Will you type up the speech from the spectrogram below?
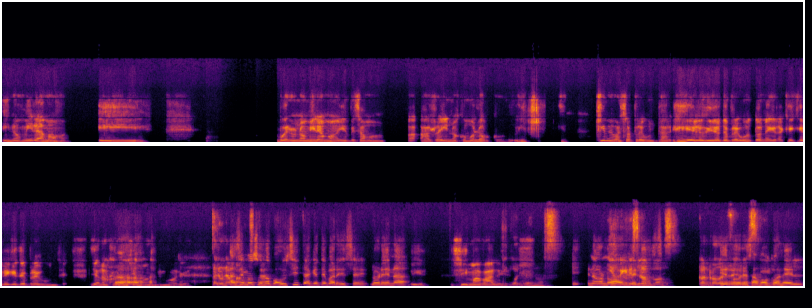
y nos miramos y, bueno, nos miramos y empezamos a, reírnos como locos. ¿Y qué me vas a preguntar? Y es lo que yo te pregunto, negra, ¿qué querés que te pregunte? Ya nos conocimos en memoria. Hacemos una pausita, ¿qué te parece, Lorena? Sí, más vale. Y volvemos. No, no, y regresamos con Rodolfo. Y regresamos con él.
